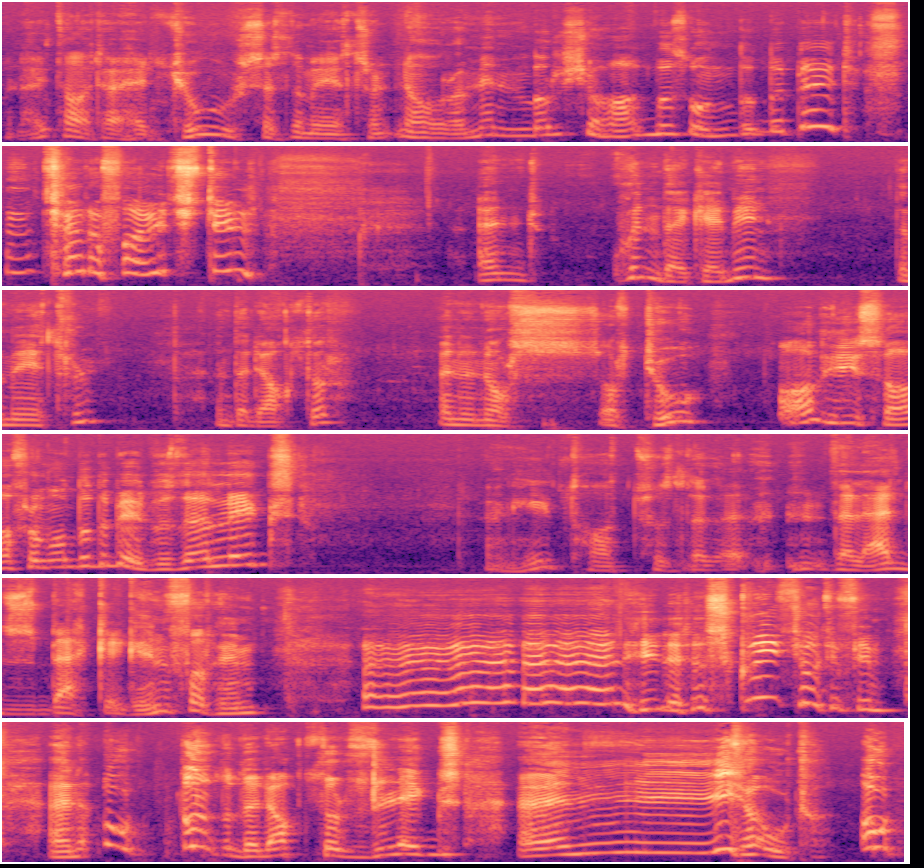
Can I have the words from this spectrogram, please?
Well, I thought I had two, says the matron. Now remember, Sean was under the bed, terrified still. And when they came in, the matron and the doctor and a nurse or two all he saw from under the bed was their legs. and he thought was the, the lad's back again for him. And he let a screech out of him, and out under the doctor's legs, and lit out, out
